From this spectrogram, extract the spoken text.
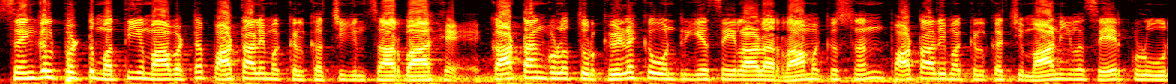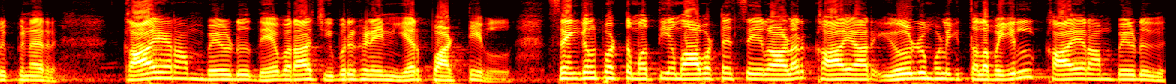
செங்கல்பட்டு மத்திய மாவட்ட பாட்டாளி மக்கள் கட்சியின் சார்பாக காட்டாங்குளத்தூர் கிழக்கு ஒன்றிய செயலாளர் ராமகிருஷ்ணன் பாட்டாளி மக்கள் கட்சி மாநில செயற்குழு உறுப்பினர் காயராம்பேடு தேவராஜ் இவர்களின் ஏற்பாட்டில் செங்கல்பட்டு மத்திய மாவட்ட செயலாளர் காயார் ஏழுமொழி தலைமையில் காயராம்பேடு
